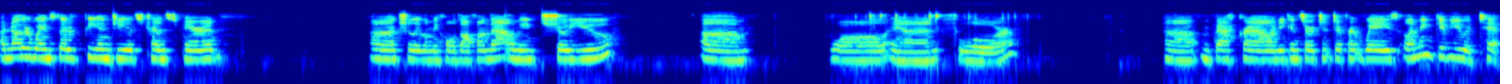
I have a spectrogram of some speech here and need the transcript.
Another way, instead of PNG, it's transparent. Uh, actually, let me hold off on that. Let me show you um, wall and floor. Uh, background, you can search it different ways. Let me give you a tip.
